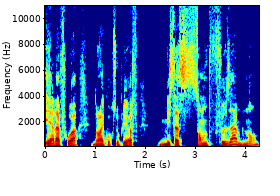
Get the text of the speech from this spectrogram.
et à la fois dans la course au playoff. Mais ça semble faisable, non?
